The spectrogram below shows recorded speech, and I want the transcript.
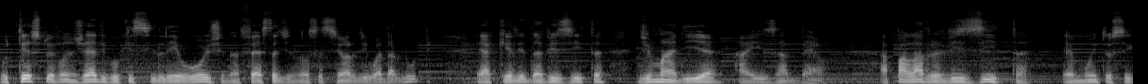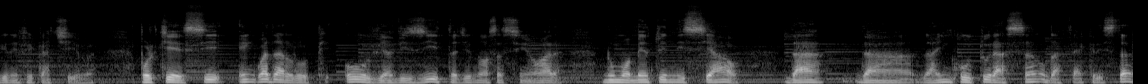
O texto evangélico que se lê hoje na festa de Nossa Senhora de Guadalupe é aquele da visita de Maria a Isabel. A palavra visita é muito significativa, porque se em Guadalupe houve a visita de Nossa Senhora no momento inicial da, da, da inculturação da fé cristã,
